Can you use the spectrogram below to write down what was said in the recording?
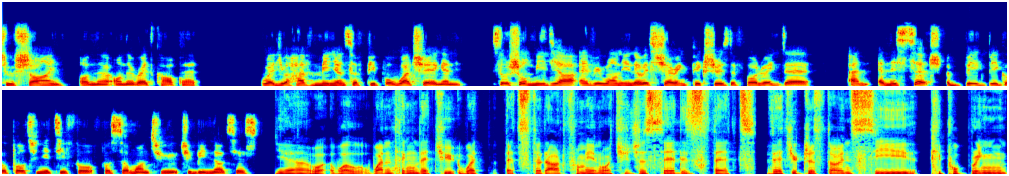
to shine on the, on the red carpet. Where you have millions of people watching and social media, everyone, you know, is sharing pictures the following day and and it's such a big big opportunity for for someone to to be noticed. Yeah. Well, one thing that you what that stood out for me in what you just said is that that you just don't see people bring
